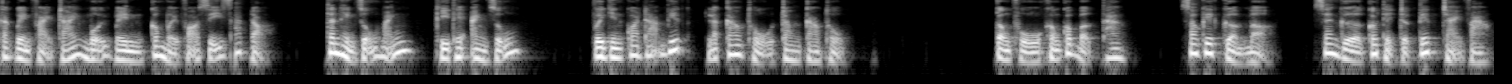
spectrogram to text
các bên phải trái mỗi bên có 10 võ sĩ giáp đỏ, thân hình dũng mãnh, khi thế anh dũng, vừa nhìn qua đã biết là cao thủ trong cao thủ. Cổng phủ không có bậc thang, sau khi cửa mở, xe ngựa có thể trực tiếp chạy vào.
